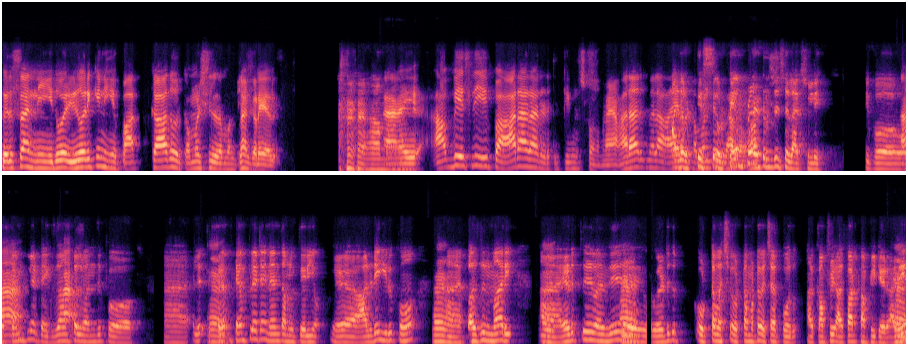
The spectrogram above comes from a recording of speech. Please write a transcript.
பெருசா நீ இது இது வரைக்கும் நீங்க பார்க்காத ஒரு கமர்ஷியல் எலமெண்ட்லாம் கிடையாது. ஆப்வியஸ்லி இப்ப ஆர்ஆர்ஆர் எடுத்துக்கிட்டீங்கன்னு வச்சுக்கோங்க ஆர்ஆர் மேல ஆயிரம் ஒரு டெம்ப்ளேட் இருந்துச்சு ஆக்சுவலி இப்போ. டெம்ப்ளேட் எக்ஸாம்பிள் வந்து இப்போ. டெம்ப்ளேட் என்னன்னு நம்மளுக்கு தெரியும். ஆல்ரெடி இருக்கும். பசில் மாதிரி. எடுத்து வந்து. ஒரு எடுத்து ஒட்ட வச்சு ஒட்ட மட்டும் வச்சா போதும். அது கம்ப்ளீட் அது பார்ட் கம்ப்ளீட் ஆயிடும் அதே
